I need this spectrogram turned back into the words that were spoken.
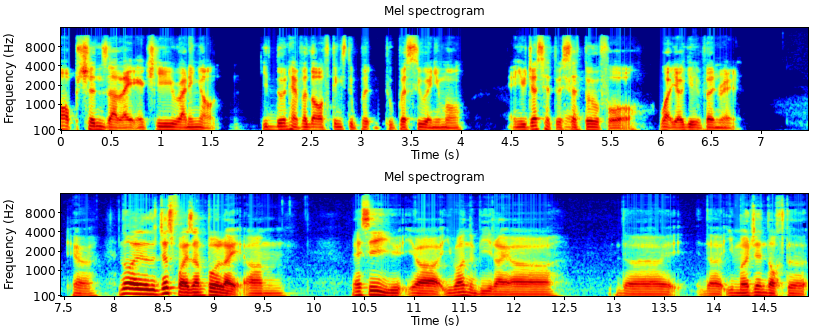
options are like actually running out. You don't have a lot of things to pu- to pursue anymore, and you just have to Yeah. settle for what you're given, right? Yeah. No, uh, just for example, like um, let's say you you're you want to be like uh the the emergent doctor,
